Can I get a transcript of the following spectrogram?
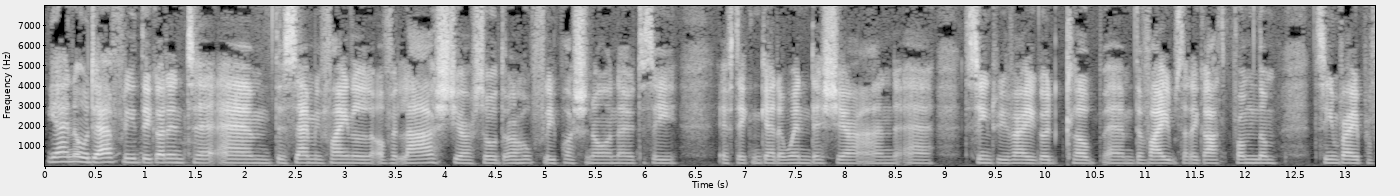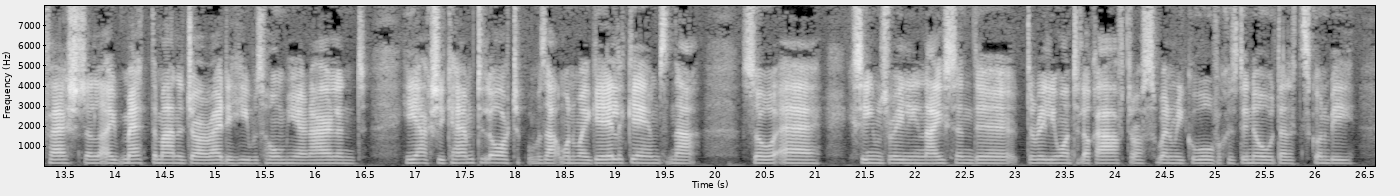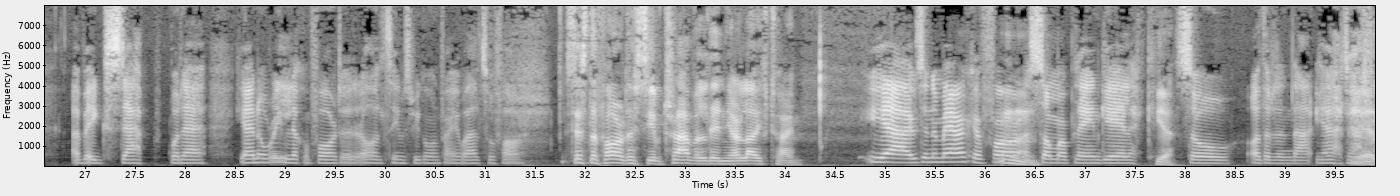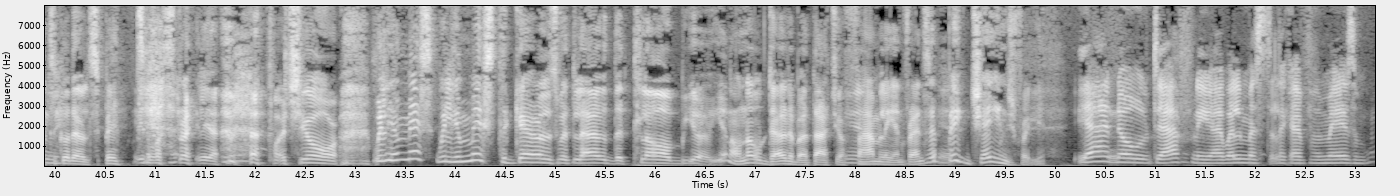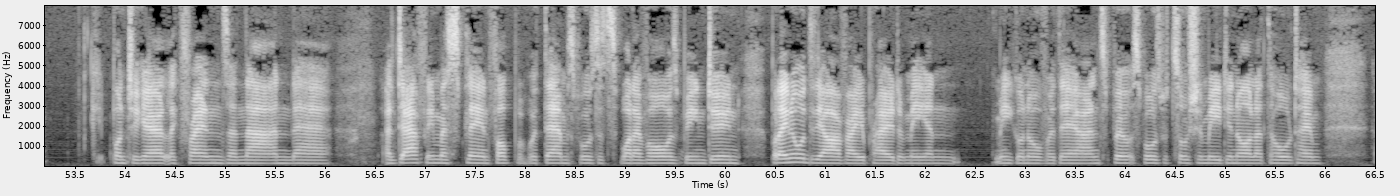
Yeah, no, definitely. They got into um, the semi final of it last year, so they're hopefully pushing on now to see if they can get a win this year. And uh, they seem to be a very good club. Um, the vibes that I got from them seem very professional. I met the manager already. He was home here in Ireland. He actually came to Lordship and was at one of my Gaelic games and that. So uh, he seems really nice, and they they really want to look after us when we go over because they know that it's going to be a big step. But uh, yeah, no, really looking forward to it. It all seems to be going very well so far. Is this the farthest you've travelled in your lifetime? Yeah, I was in America for a summer playing Gaelic. Hmm. Yeah. So other than that, yeah, definitely. Yeah, it's a good old spin to Yeah. Australia for sure. Will you miss? Will you miss the girls with Louth, the club? You, you know, no doubt about that. Your Yeah. family and friends. It's a Yeah. big change for you. Yeah, no, definitely. I will miss it. Like I've an amazing bunch of girl like friends and that, and uh, I'll definitely miss playing football with them. I suppose it's what I've always been doing. But I know they are very proud of me and me going over there. And sp- suppose with social media and all that, the whole time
